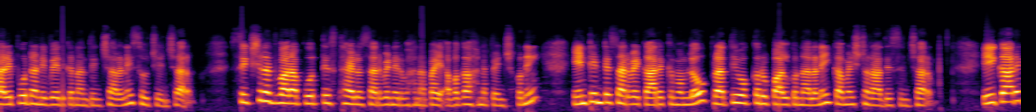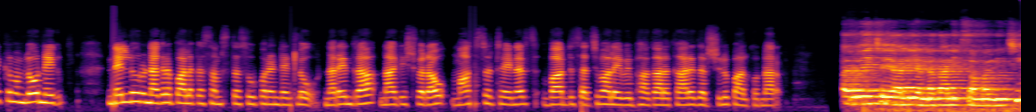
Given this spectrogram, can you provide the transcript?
పరిపూర్ణ నివేదికను అందించాలని సూచించారు. శిక్షణ ద్వారా పూర్తి స్థాయిలో సర్వే నిర్వహణపై అవగాహన పెంచుకుని ఇంటింటి సర్వే కార్యక్రమంలో ప్రతి ఒక్కరూ పాల్గొనాలని కమిషనర్ ఆదేశించారు. ఈ కార్యక్రమంలో నెల్లూరు నగరపాలక సంస్థ సూపరింటెండెంట్లు Narendra Nageswararao master trainers ward సచివాలయ విభాగాల కార్యదర్శులు పాల్గొన్నారు. సర్వే చేయాలి అన్న దానికి సంబంధించి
